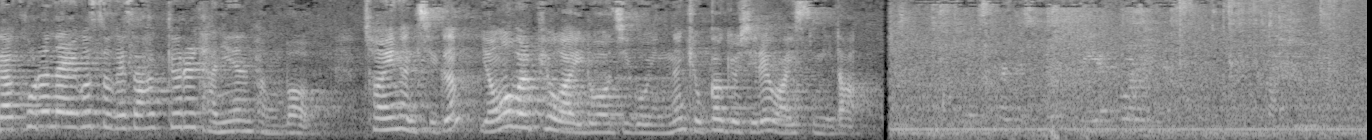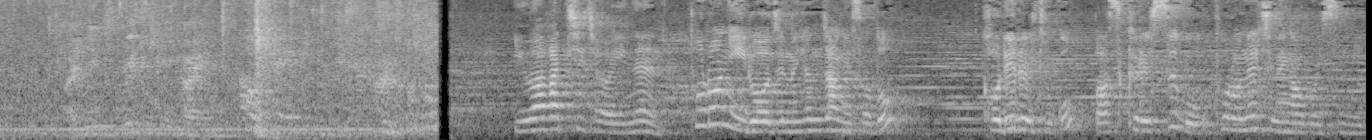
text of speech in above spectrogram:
우리가 코로나19 속에서 학교를 다니는 방법. 저희는 지금 영어 발표가 이루어지고 있는 교과 교실에 와 있습니다. 이와 같이 저희는 토론이 이루어지는 현장에서도 거리를 두고 마스크를 쓰고 토론을 진행하고 있습니다.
